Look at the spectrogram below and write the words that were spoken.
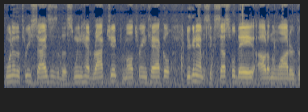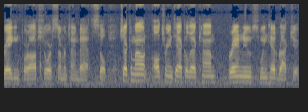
one of the three sizes of the swing head rock jig from All Terrain Tackle, you're going to have a successful day out on the water dragging for offshore summertime bass. So check them out, allterraintackle.com, brand new swing head rock jig.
